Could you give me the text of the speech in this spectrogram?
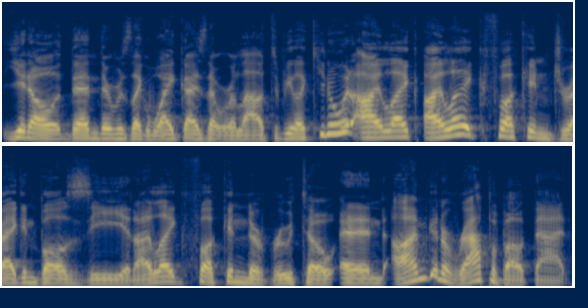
you know then there was like white guys that were allowed to be like you know what I like? I like fucking Dragon Ball Z and I like fucking Naruto and I'm to rap about that.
